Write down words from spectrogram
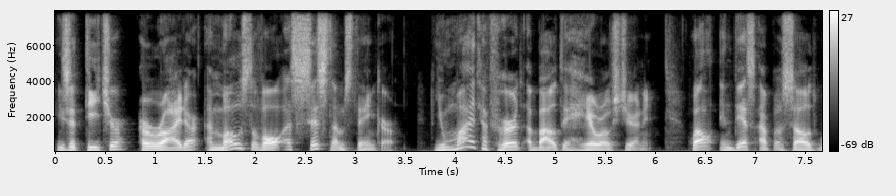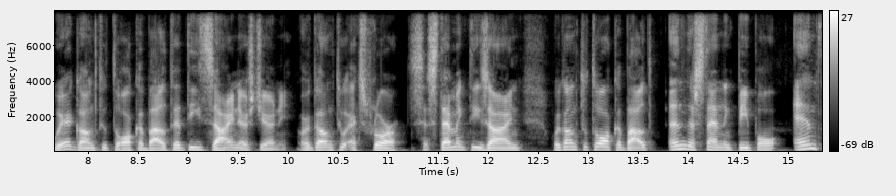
He's a teacher, a writer, and most of all, a systems thinker. You might have heard about the hero's journey. Well, in this episode, we're going to talk about the designer's journey. We're going to explore systemic design. We're going to talk about understanding people and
